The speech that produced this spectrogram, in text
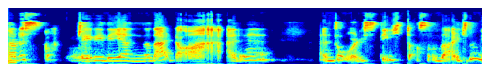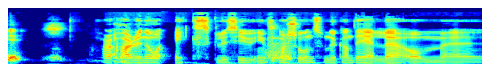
når det skorter i de endene der, da er det, er dårlig stilt. Altså. Da er det ikke noe gøy. Har, har, du noe eksklusiv informasjon som du kan dele om uh,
